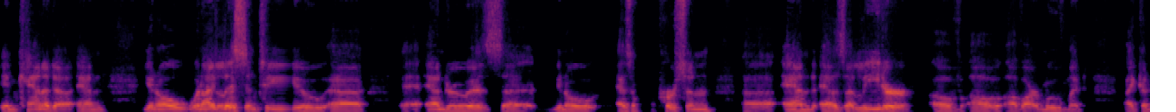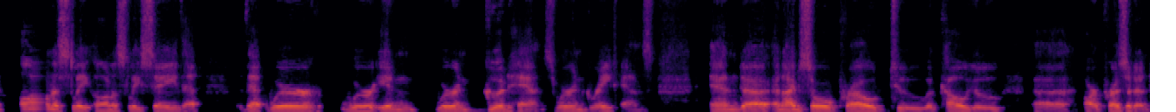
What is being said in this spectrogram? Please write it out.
in Canada. And you know when I listen to you uh, Andrew as uh, you know as a person uh, and as a leader of, of of our movement I can honestly honestly say that that we're we're in we're in good hands. We're in great hands, and uh, and I'm so proud to call you uh, our president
